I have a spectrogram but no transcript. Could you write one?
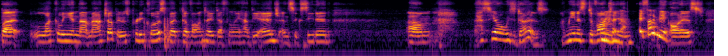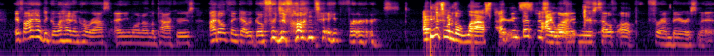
but luckily in that matchup, it was pretty close. But Davante definitely had the edge and succeeded, um, as he always does. I mean, it's Davante. Mhm. If I'm being honest, if I had to go ahead and harass anyone on the Packers, I don't think I would go for Davante first. I think that's one of the last I think that's just I would- lining yourself up for embarrassment.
